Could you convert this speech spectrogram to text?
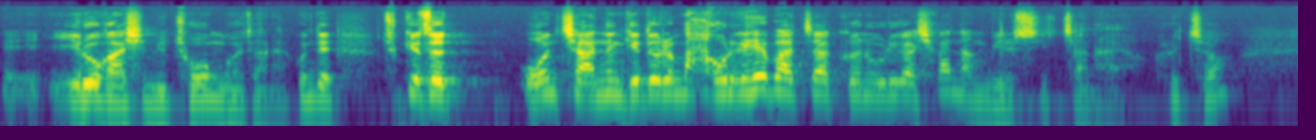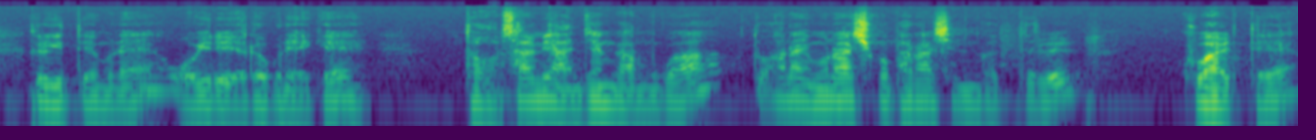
이루어 가시면 좋은 거잖아요. 근데 주께서 원치 않는 기도를 막 우리가 해봤자 그건 우리가 시간 낭비일 수 있잖아요. 그렇죠? 그렇기 때문에 오히려 여러분에게 더 삶의 안정감과 또 하나님 원하시고 바라시는 것들을 구할 때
